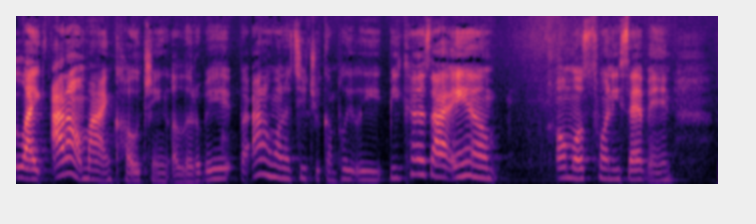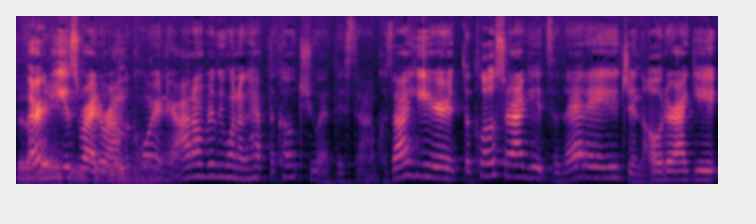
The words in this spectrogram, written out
like I don't mind coaching a little bit, but I don't want to teach you completely because I am almost 27. That 30 is right around the corner. I don't really want to have to coach you at this time because I hear the closer I get to that age and the older I get,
